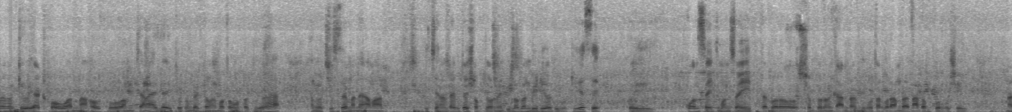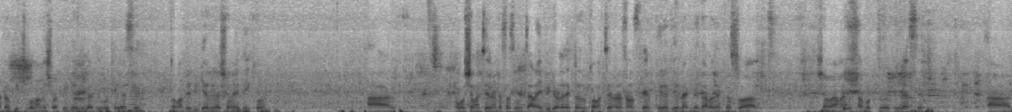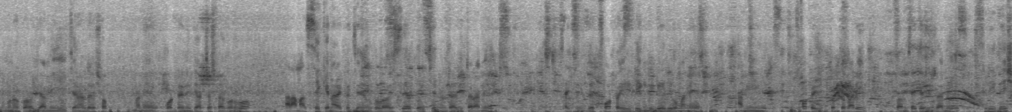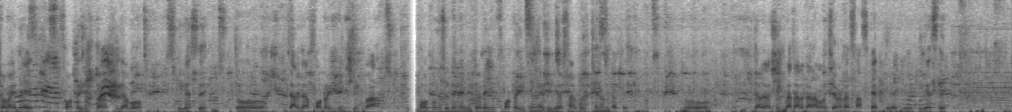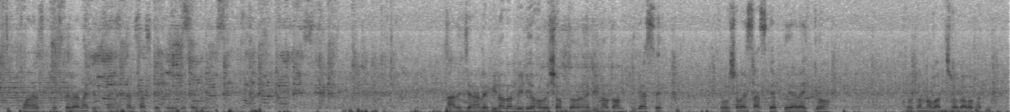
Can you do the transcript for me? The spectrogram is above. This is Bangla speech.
তোমরা কেউ অ্যাড হও আর না হও তো আমি জানাই যাই, তো তোমরা একটা আমার মতামতটা দিও হ্যাঁ? আমি হচ্ছে মানে আমার এই চ্যানেলটার ভিতরে সব ধরনের বিনোদন ভিডিও দিব, ঠিক আছে? ওই কোন সাইড মন সাইড তারপর সব ধরনের গান টান দিব, তারপর আমরা নাটক করব সেই নাটক কিছু বলানো শর্ট ভিডিওগুলো দিব, ঠিক আছে? তো আমাদের ভিডিওগুলো সবাই দেখো। আর অবশ্যই আমার চ্যানেলটা সাবস্ক্রাইব যারা এই ভিডিওটা দেখতে তো আমার চ্যানেলটা সাবস্ক্রাইব করে দিয়ে লাইকটা যারা দেখতেছো, আর সবাই আমাকে সাপোর্ট করো, ঠিক আছে? আর মনে করো যে আমি এই চ্যানেলে সব মানে কন্টেন্ট দেওয়ার চেষ্টা করব। আর আমার সেকেন্ড আর একটা চ্যানেলগুলো হয়েছে তো ওই চ্যানেলটার ভিতরে আমি চাইছি যে ফটো এডিটিং ভিডিও দিব মানে আমি ফটো এডিট করতে পারি। তো আমি চাইতেছি যে আমি ফ্রিতেই সবাই রে ফটো এডিট করা শেখাবো, ঠিক আছে? তো যারা যারা ফটো এডিটিং শিখবা, অল্প কিছু দিনের ভিতরেই ফটো এডিটিংয়ের ভিডিও ওই চ্যানেলটাতে তো যারা যারা শিখবে, তারা তারা আমার চ্যানেলটা সাবস্ক্রাইব করে রাখবে, ঠিক আছে? তোমাদের বুঝতে পারে আমাকে খালি সাবস্ক্রাইব করে রাখবে আর এই চ্যানেলে বিনোদন ভিডিও হবে, সব ধরনের বিনোদন, ঠিক আছে? তো সবাই সাবস্ক্রাইব করে রাখতো তো ধন্যবাদ, সবাই ভালো থাকবে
